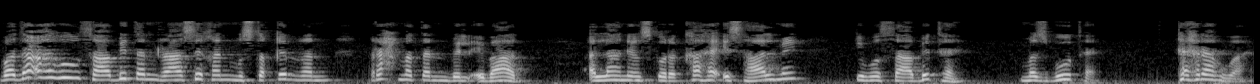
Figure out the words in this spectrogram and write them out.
ودا ثابت راسخن مستقر رحمتن بال عباد اللہ نے اس کو رکھا ہے اس حال میں کہ وہ ثابت ہے، مضبوط ہے، ٹھہرا ہوا ہے،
